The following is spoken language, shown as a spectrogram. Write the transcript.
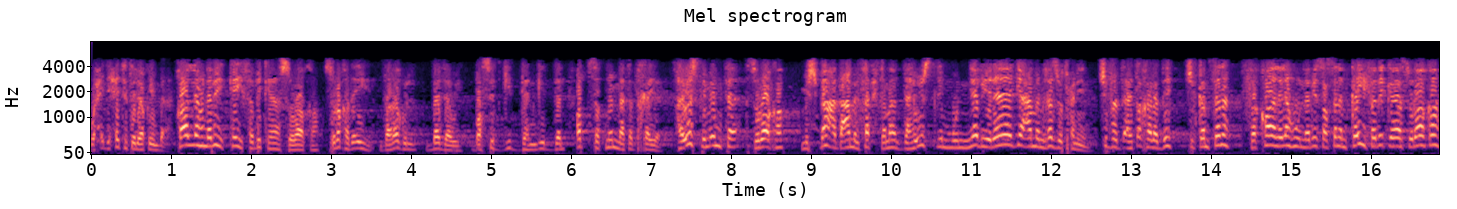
وحدي حتة اليقين بقى. قال له النبي كيف بك يا سراقة؟ سراقة ده إيه؟ ده رجل بدوي بسيط جدا جدا أبسط مما تتخيل. هيسلم إمتى؟ سراقة مش بعد عام الفتح كمان ده هيسلم والنبي راجع من غزوة حنين. شوف هيتاخر قد إيه شوف كام سنة؟ فقال له النبي صلى الله عليه وسلم كيف بك يا سراقة؟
